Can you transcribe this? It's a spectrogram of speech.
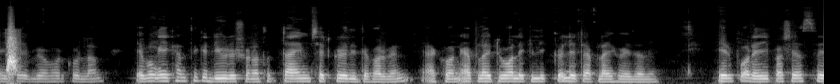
এটাই ব্যবহার করলাম। এবং এখান থেকে ডিউরেশন অর্থাৎ টাইম সেট করে দিতে পারবেন। এখন অ্যাপ্লাই টু ওয়ালে ক্লিক করলে এটা অ্যাপ্লাই হয়ে যাবে। এরপরে এই পাশে আছে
